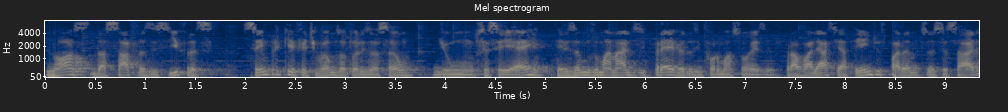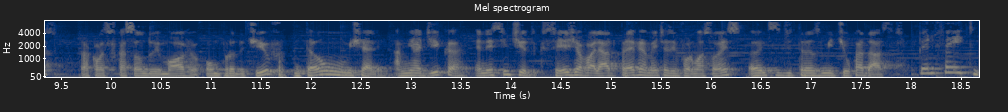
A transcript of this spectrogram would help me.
Nós, das safras e cifras, Sempre que efetivamos a atualização de um CCIR, realizamos uma análise prévia das informações né, para avaliar se atende os parâmetros necessários para a classificação do imóvel como produtivo. Então, Michele, a minha dica é nesse sentido, que seja avaliado previamente as informações antes de transmitir o cadastro. Perfeito.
